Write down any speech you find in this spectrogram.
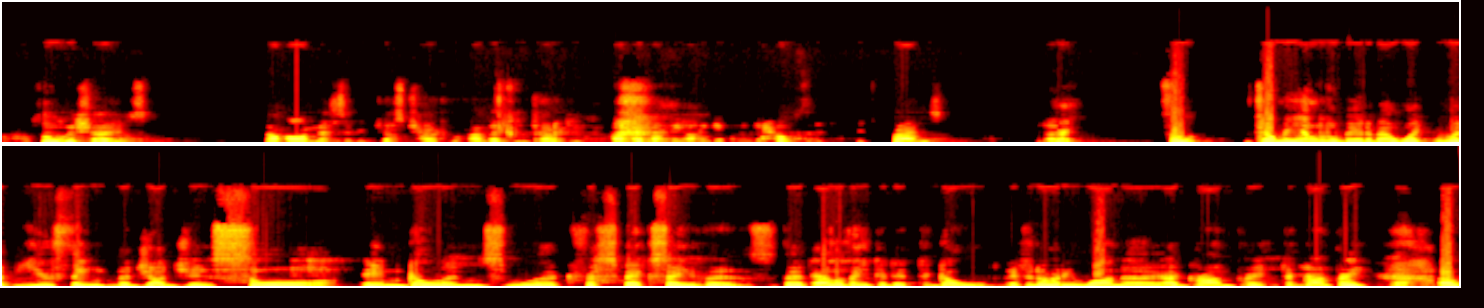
across all the shows that aren't necessarily just charitable foundations and charities. I, I, think I think it, I think it helps with its brands. You know? Right. So tell me a little bit about what, what you think the judges saw in Golin's work for Specsavers that elevated it to gold. It had already won a, a Grand Prix to Grand Prix. Yeah. Uh,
